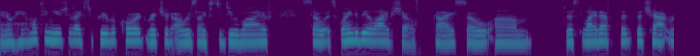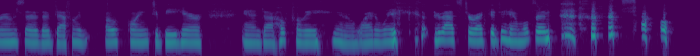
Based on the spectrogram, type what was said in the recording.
I know Hamilton usually likes to pre-record. Richard always likes to do live, so it's going to be a live show, guys. So um, just light up the, the chat rooms. They're they're definitely both going to be here and uh, hopefully, you know, wide awake. That's directed to Hamilton, so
